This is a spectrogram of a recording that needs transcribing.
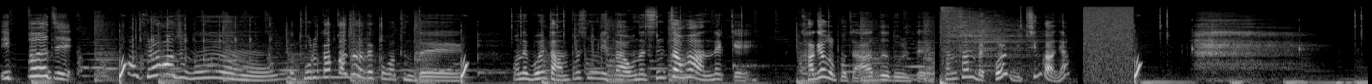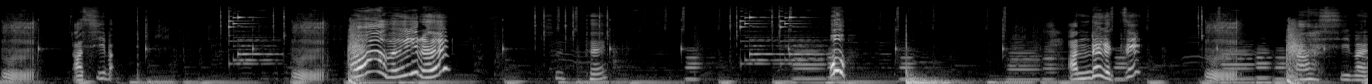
이쁘지? 아, 그래가지고 돌을 깎아줘야 될 것 같은데 오늘 모니터 안 부십니다. 오늘 진짜 화 안 낼게. 가격을 보자. 아드 놀대 1300골? 미친 거 아니야? 아 씨발 아왜 이래? 실패 어? 안 되겠지? 아 씨발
